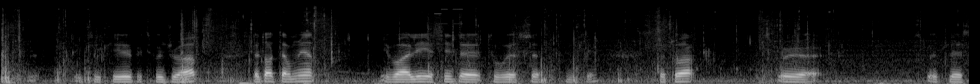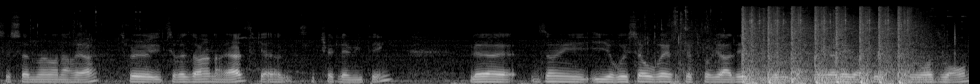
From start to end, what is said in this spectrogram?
Puis c'est clear, puis tu peux drop. Là ton termite, il va aller essayer de t'ouvrir ça. Ok. Toi, tu peux, euh, tu peux te laisser ça même en arrière. Tu peux, tu restes derrière en arrière, tu, tu check le meeting. Là, disons, il, réussit à ouvrir, que tu peux regarder, tu peux, regarder un peu, tu voir du monde.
